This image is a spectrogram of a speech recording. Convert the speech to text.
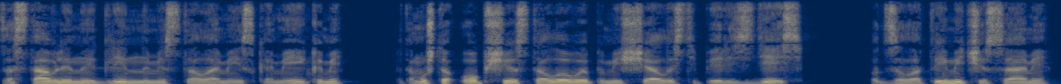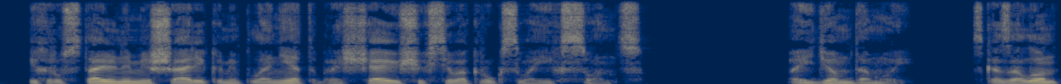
заставленный длинными столами и скамейками, потому что общая столовая помещалась теперь здесь, под золотыми часами и хрустальными шариками планет, обращающихся вокруг своих солнц. «Пойдем домой», — сказал он,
